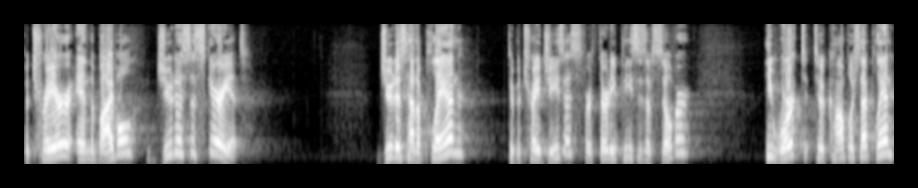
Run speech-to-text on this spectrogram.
betrayer in the Bible Judas Iscariot. Judas had a plan to betray Jesus for 30 pieces of silver. He worked to accomplish that plan,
